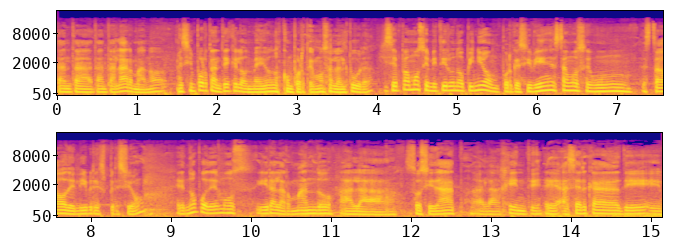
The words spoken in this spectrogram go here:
tanta, tanta alarma, ¿no? Es importante que los medios nos comportemos a la altura y sepamos emitir una opinión, porque si bien estamos en un estado de libre expresión, eh, no podemos ir alarmando a la sociedad, a la gente, eh, acerca de... Eh,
